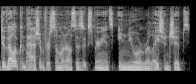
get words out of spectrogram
develop compassion for someone else's experience in your relationships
